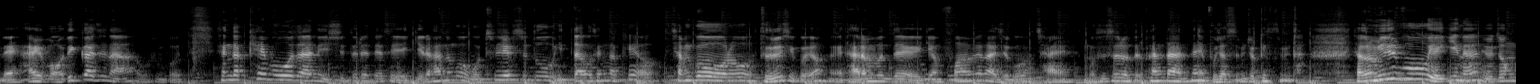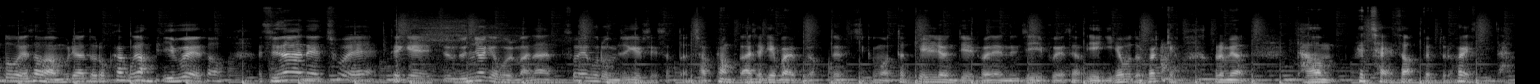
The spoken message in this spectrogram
네, 아이 뭐 어디까지나 뭐 생각해보자는 이슈들에 대해서 얘기를 하는 거고 틀릴 수도 있다고 생각해요. 참고로 들으시고요. 네, 다른 분들의 의견 포함해가지고 잘 뭐 스스로들 판단해 보셨으면 좋겠습니다. 자, 그럼 1부 얘기는 이 정도에서 마무리하도록 하고요. 2부에서 지난해 초에 되게 좀 눈여겨볼 만한 소액으로 움직일 수 있었던 저평가 재개발 구역들 지금 어떻게 1년 뒤에 변했는지 2부에서 얘기해 보도록 할게요. 그러면 다음 회차에서 뵙도록 하겠습니다.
